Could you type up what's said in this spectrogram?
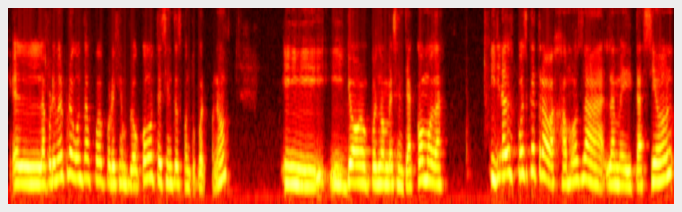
la primera pregunta fue, por ejemplo, ¿cómo te sientes con tu cuerpo, no? Y, yo pues no me sentía cómoda. Y ya después que trabajamos la, meditación,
